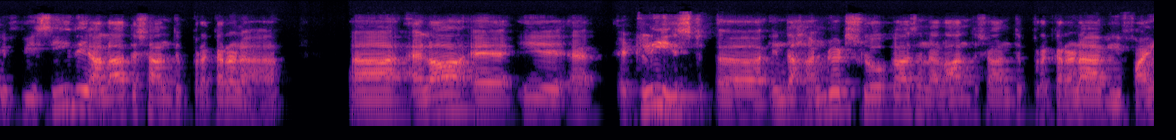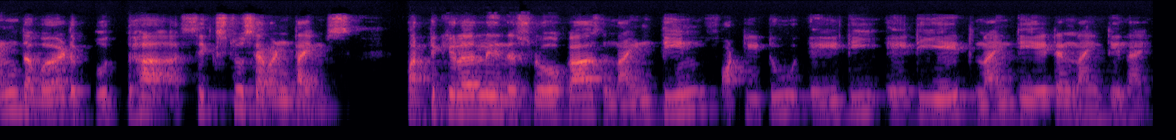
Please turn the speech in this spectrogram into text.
if we see the Alata Shanti Prakarana, along, at least in the 100 slokas in Alata Shanti Prakarana, we find the word Buddha six to seven times particularly in the slokas 19, 42, 80, 88, 98, and 99.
